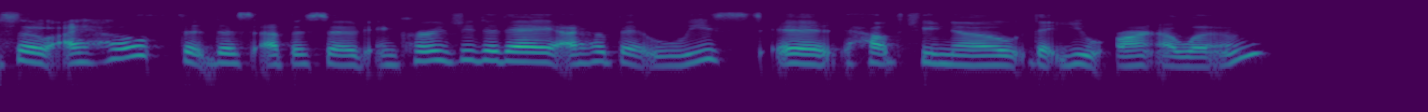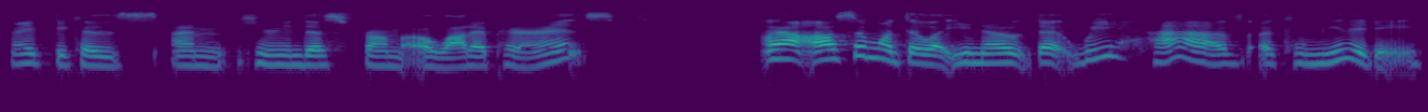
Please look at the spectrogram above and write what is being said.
So I hope that this episode encouraged you today. I hope at least it helped you know that you aren't alone, right? Because I'm hearing this from a lot of parents. I also want to let you know that we have a community.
